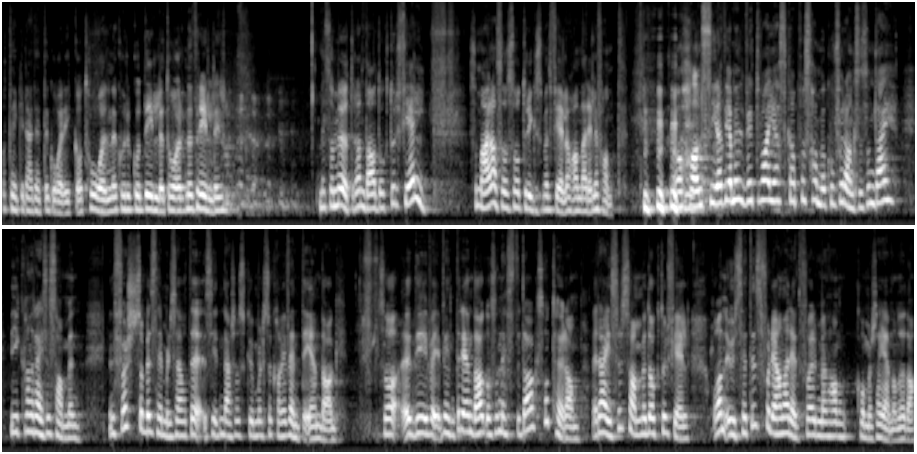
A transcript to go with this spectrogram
og tenker nei, dette går ikke. Og tårene, krokodilletårene triller. Men så møter han da doktor Fjell, som er altså så trygg som et fjell, og han er elefant. Og han sier at ja, men vet du hva, jeg skal på samme konferanse som deg. Vi kan reise sammen. Men først så bestemmer de seg at det, siden det er så skummelt, så kan vi vente en dag. Så eh, De venter en dag, og så neste dag så tør han. Reiser sammen med doktor Fjell. Og Han utsettes for det han er redd for, men han kommer seg gjennom det. da.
